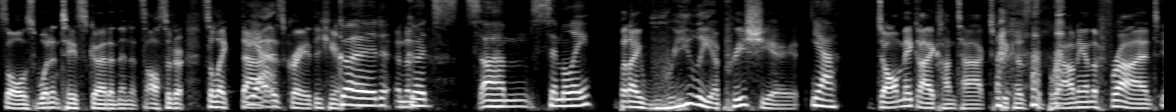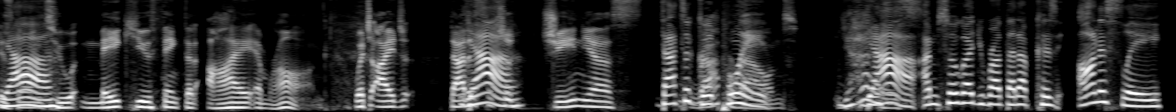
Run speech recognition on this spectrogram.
souls wouldn't taste good and then it's also dirt. So like that is Yeah. great. The humor. Good. And then- good. Um, simile. But I really appreciate Yeah. Don't make eye contact because the brownie on the front is Yeah. going to make you think that I am wrong, which I, j- that is Yeah. such a genius That's a good point. wraparound. Yes. Yeah, I'm so glad you brought that up because honestly,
